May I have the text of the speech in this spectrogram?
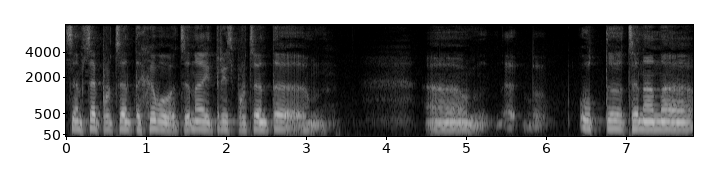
70% хъбова цена и 30% а, от цена на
